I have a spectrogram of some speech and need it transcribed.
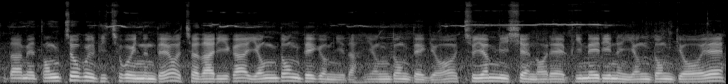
그 다음에 동쪽을 비추고 있는데요. 저 다리가 영동대교입니다. 영동대교. 주현미 씨의 노래 비 내리는 영동교에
